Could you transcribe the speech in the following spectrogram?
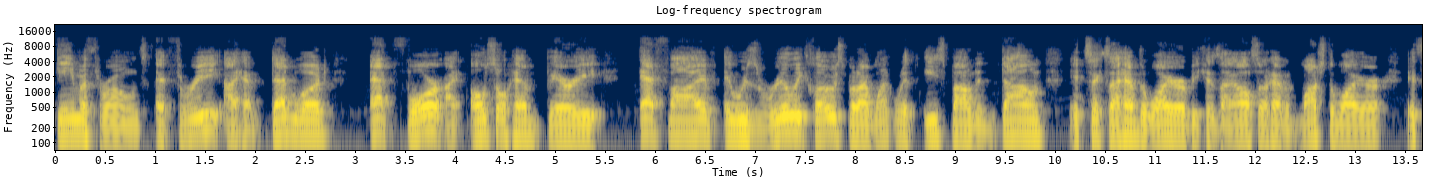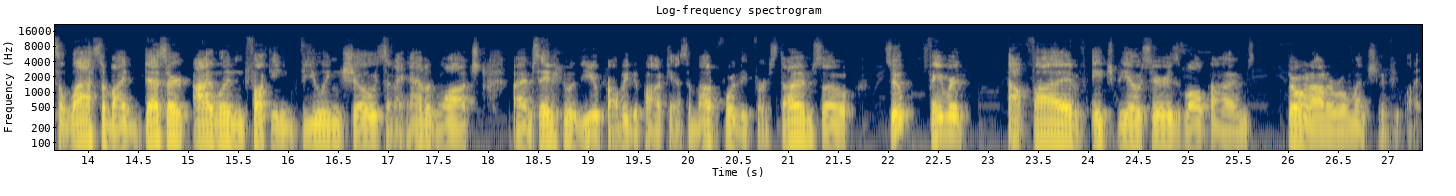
Game of Thrones. At three, I have Deadwood. At four, I also have Barry. At five, it was really close, but I went with Eastbound and Down. At six, I have The Wire because I also haven't watched The Wire. It's the last of my desert island fucking viewing shows that I haven't watched. I'm saving it with you probably to podcast about for the first time. So, Soup, favorite top five HBO series of all times. Throw an honorable mention if you'd like.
